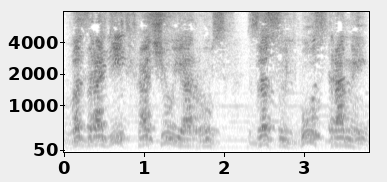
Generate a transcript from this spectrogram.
Возродить хочу я Русь, за судьбу страны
